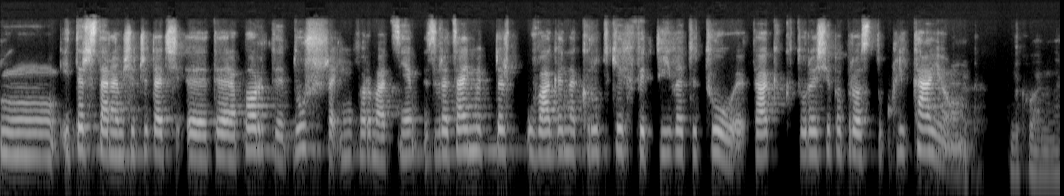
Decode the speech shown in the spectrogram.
Mm, I też staram się czytać y, te raporty, dłuższe informacje. Zwracajmy też uwagę na krótkie, chwytliwe tytuły, tak, które się po prostu klikają. Dokładnie.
